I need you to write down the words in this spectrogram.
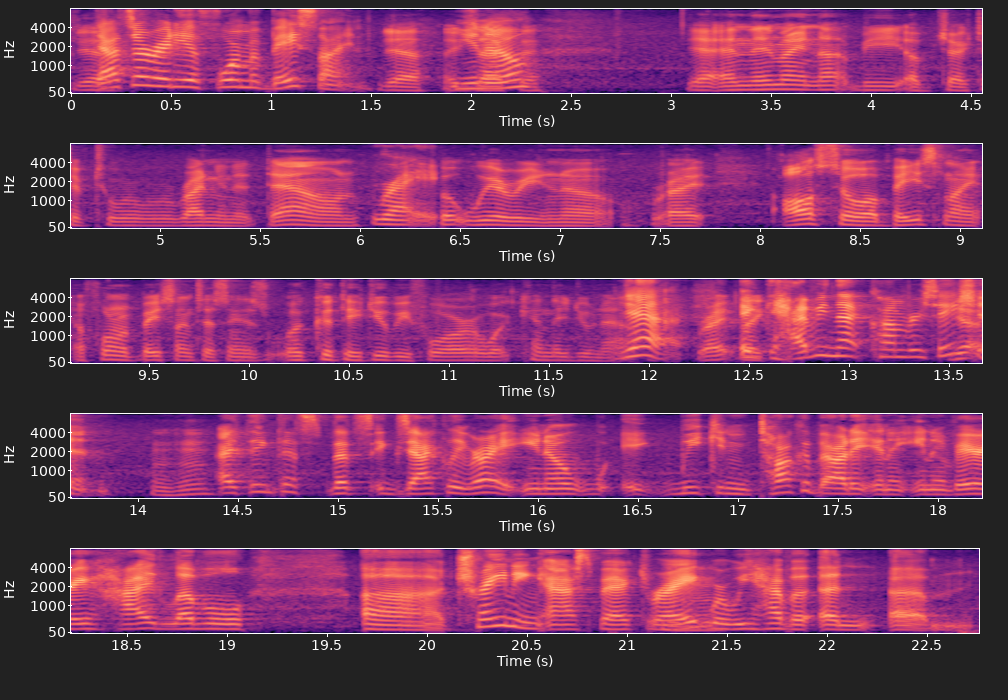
Yeah. that's already a form of baseline. Yeah. Exactly. You know? Yeah, and they might not be objective to where we're writing it down, Right. but we already know, right? Also, a baseline, a form of baseline testing is what could they do before, what can they do now? yeah, Right. Like, having that conversation. hmm I think that's that's exactly right. You know, it, we can talk about it in a in a very high level uh, training aspect, right? Mm-hmm. Where we have a an, um,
